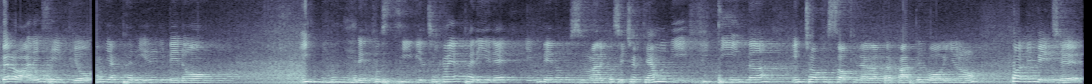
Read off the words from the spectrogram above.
però ad esempio di apparire il meno, il meno nere possibile, cerchiamo di apparire il meno musulmane possibile, cerchiamo di fit in in ciò che so che dall'altra parte vogliono, quando invece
